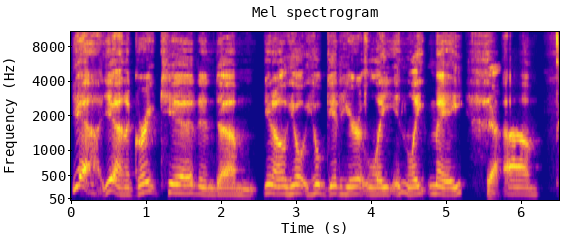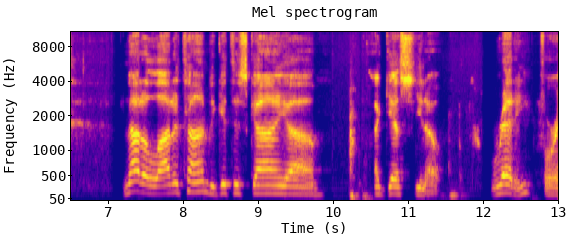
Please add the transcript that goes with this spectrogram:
Yeah, yeah, and a great kid, and um, you know he'll he'll get here late in late May. Yeah, um, not a lot of time to get this guy. Uh, I guess you know ready for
